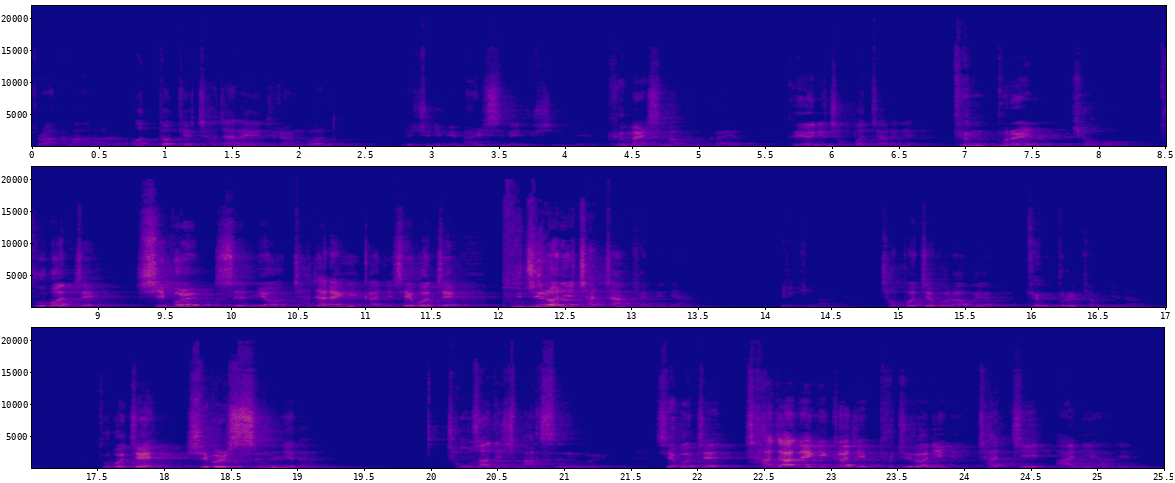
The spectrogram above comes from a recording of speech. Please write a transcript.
드라크마 하나를 어떻게 찾아내는지를 한번 우리 주님이 말씀해 주시는데요. 그 말씀만 볼까요? 그 여인이 첫 번째는 등불을 켜고 두 번째 집을 쓸며 찾아내기까지 세 번째 부지런히 찾지 않겠느냐 이렇게 말해요. 첫 번째 뭐라고요? 등불을 켭니다. 두 번째 집을 씁니다. 청소하듯이 막 쓰는 거예요. 세 번째 찾아내기까지 부지런히 찾지 아니하겠느냐.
